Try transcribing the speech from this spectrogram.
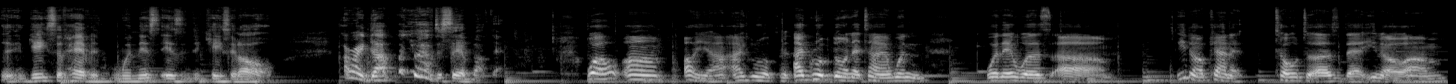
the gates of heaven when this isn't the case at all. All right, Doc, what do you have to say about that? Well, um, oh yeah, I grew up. I grew up during that time when, when it was, um, you know, kind of told to us that you know, um,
